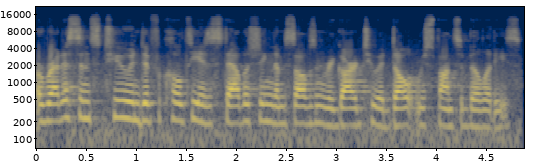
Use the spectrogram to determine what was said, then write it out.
a reticence to and difficulty in establishing themselves in regard to adult responsibilities.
